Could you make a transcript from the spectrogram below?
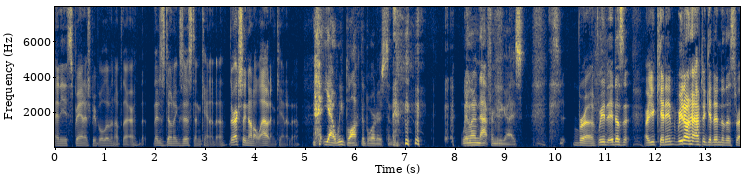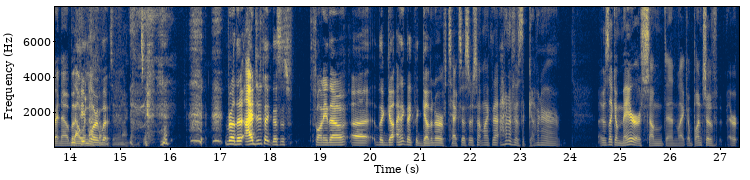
any Spanish people living up there. They just don't exist in Canada. They're actually not allowed in Canada. yeah, we block the borders to them. we learned that from you guys. Bruh, we it doesn't. Are you kidding? We don't have to get into this right now, but no, we're people not are. going to. We're not going to. Brother, I do think this is funny though. Uh, the go- I think like the governor of Texas or something like that. I don't know if it was the governor. It was like a mayor or something. Like a bunch of er,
